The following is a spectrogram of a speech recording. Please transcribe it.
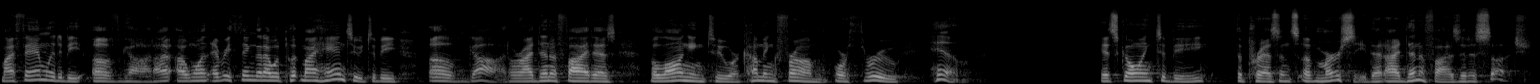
my family to be of God. I, I, want everything that I would put my hand to to be of God or identified as belonging to or coming from or through Him. It's going to be the presence of mercy that identifies it as such.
